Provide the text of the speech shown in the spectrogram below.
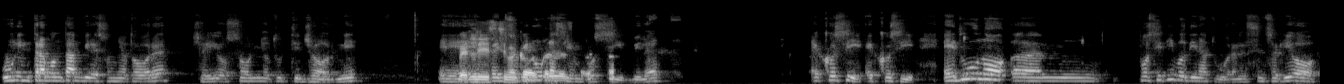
un intramontabile sognatore, cioè io sogno tutti i giorni, e Bellissima penso cosa che nulla sia impossibile. È così, è così. Ed uno um, positivo di natura, nel senso che io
